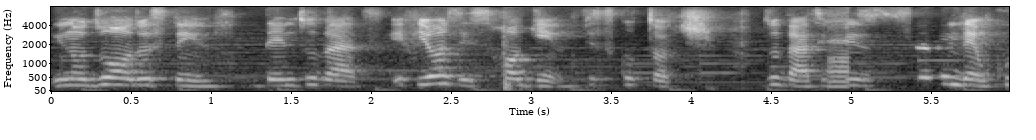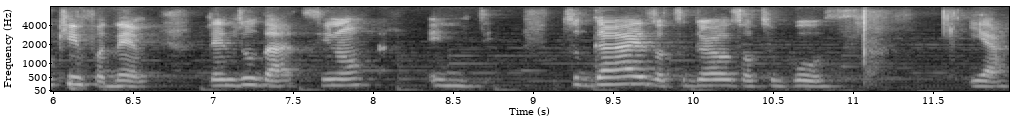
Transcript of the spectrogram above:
you know, do all those things, then do that. If yours is hugging, physical touch, do that. If mm. it's serving them, cooking for them, then do that, you know in to guys or to girls or to both. Yeah.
